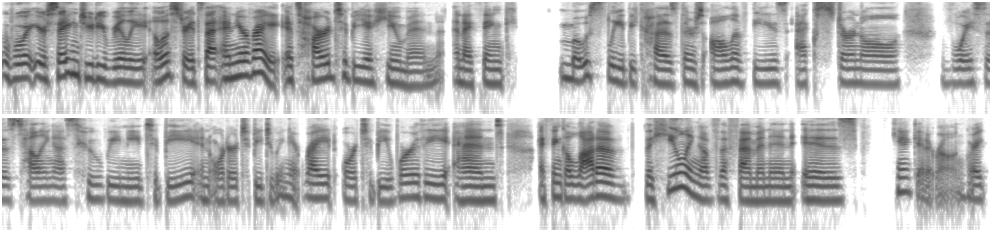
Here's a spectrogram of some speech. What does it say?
what you're saying, Judy, really illustrates that. And you're right. It's hard to be a human. And I think mostly because there's all of these external voices telling us who we need to be in order to be doing it right or to be worthy. And I think a lot of the healing of the feminine is can't get it wrong. Right.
